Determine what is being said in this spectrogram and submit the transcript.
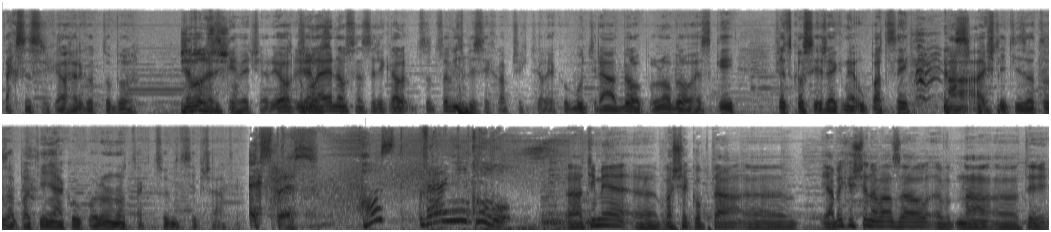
tak jsem si říkal, Hergo, to byl, Že to to přišlo. hezký večer. Jo? To že najednou jsem si říkal, co, co víc by si chlapče chtěl, jako buď rád, bylo plno, bylo hezky, všecko si řekne, neupad si a, a ještě ti za to zaplatí nějakou korunu, no tak co víc si přát. Jako. Express. Host v ranní klubu. A tím je uh, vaše kopta. Uh, já bych ještě navázal eh, na uh, ty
